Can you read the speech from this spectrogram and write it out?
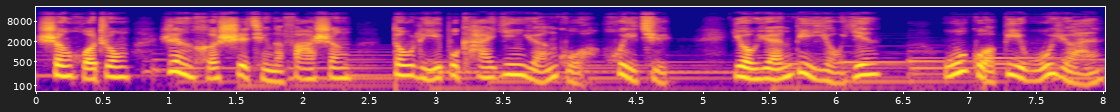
生活中任何事情的发生都离不开因缘果汇聚，有缘必有因，无果必无缘，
